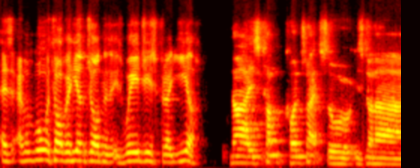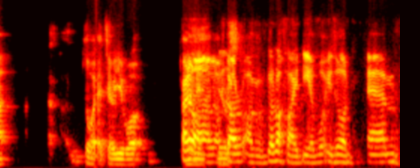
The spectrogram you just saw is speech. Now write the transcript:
Is I mean, what we're talking about here, Jordan, is his wages for a year. Nah, he's come contract, so he's on a. Don't want to tell you what. I know, how many I've got, I've got a rough idea of what he's on. Um,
